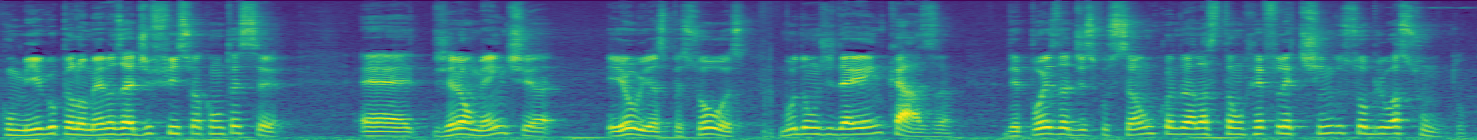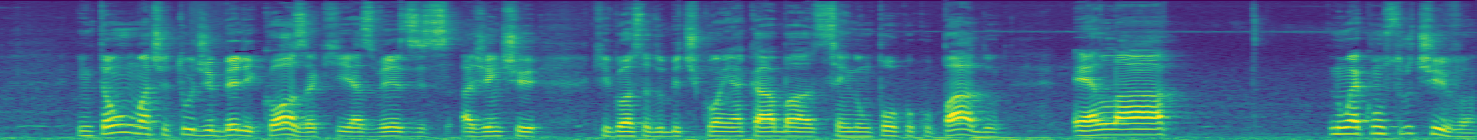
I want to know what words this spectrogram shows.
comigo, pelo menos, é difícil acontecer. É, geralmente, eu e as pessoas mudam de ideia em casa, depois da discussão, quando elas estão refletindo sobre o assunto. Então, uma atitude belicosa, que às vezes a gente que gosta do Bitcoin acaba sendo um pouco culpado, ela não é construtiva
